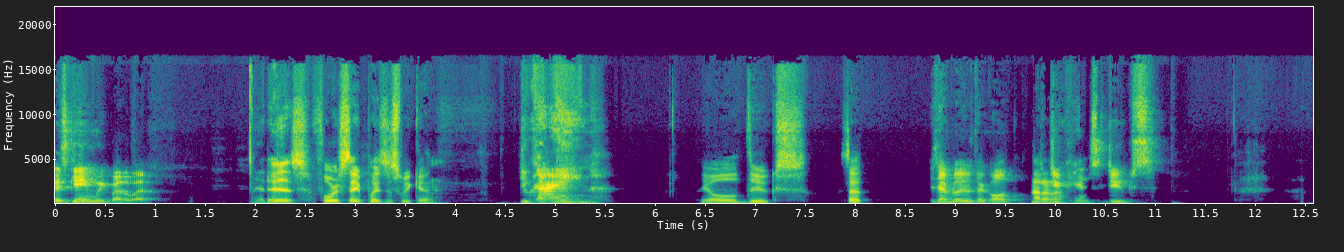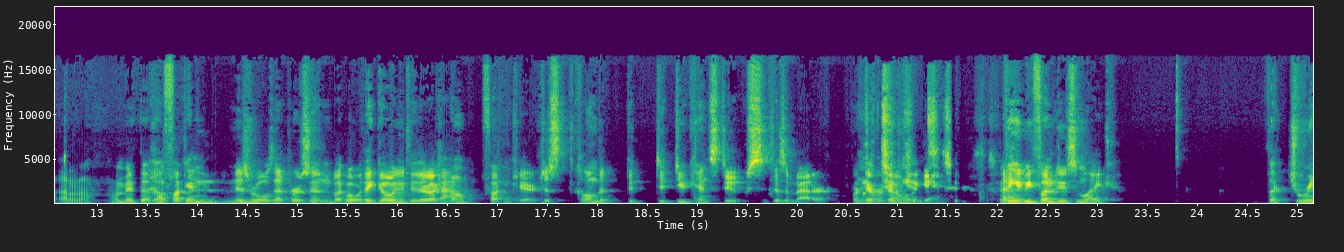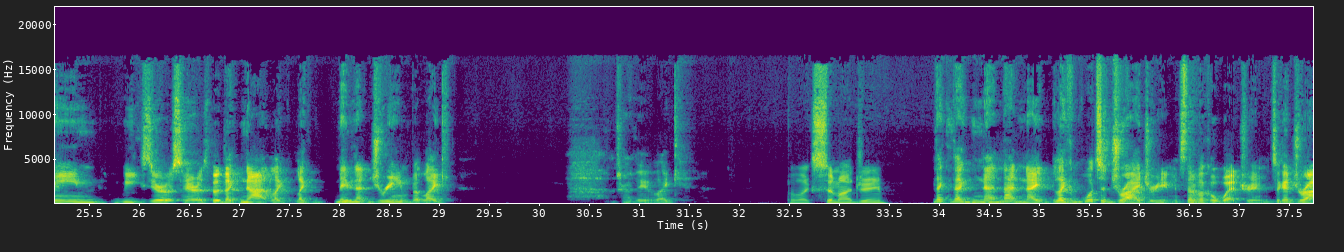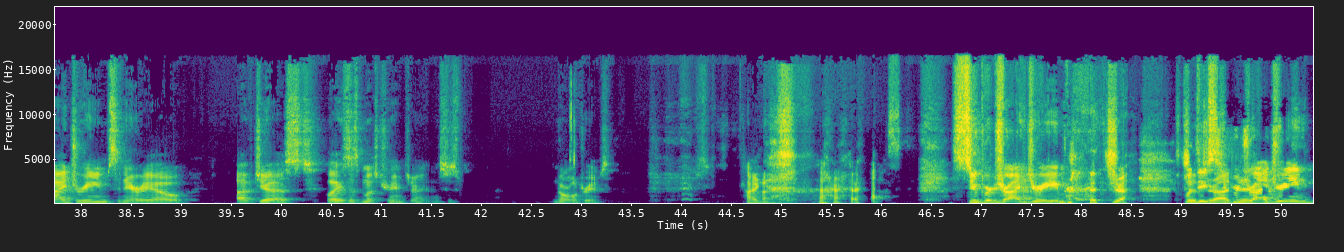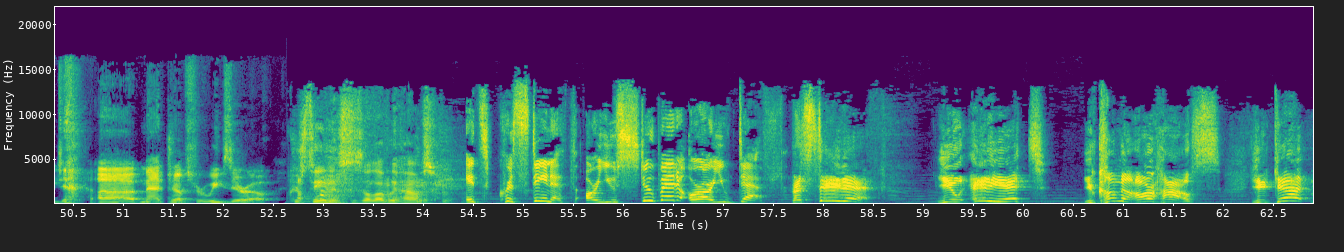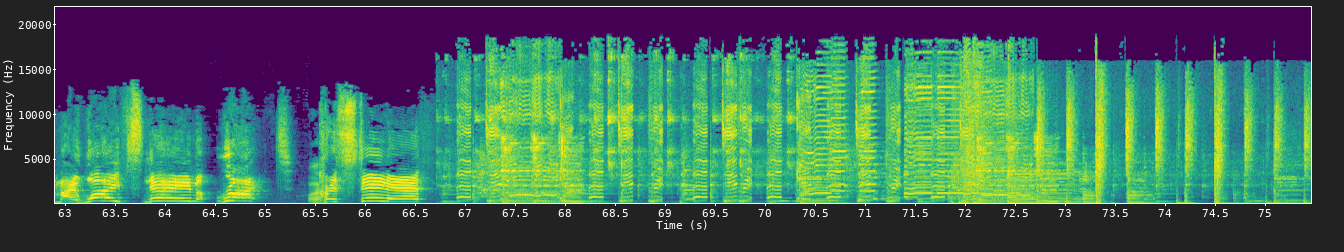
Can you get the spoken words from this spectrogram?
It's game week, by the way. It is. Florida State plays this weekend. Duquesne. The old Dukes. Is that? Is that really what they're called? I don't know. Duquesne's Dukes. I don't know. I made that How up. fucking miserable is that person? Like, what were they going through? They're like, I don't fucking care. Just call them the, the, the Duquesne's Dukes. It doesn't matter. We're never going to win a game. I think it'd be fun to do some like, like dream week zero scenarios, but like not like like maybe not dream, but like I'm trying to think like But like semi dream. like like not, not night like what's a dry dream instead of like a wet dream it's like a dry dream scenario of just well i guess that's most dreams right it's just normal dreams I guess. super dry dream Dry- we'll do dry super dream. dry dream uh matchups for week zero Christine, this is a lovely house. It's Christineth. Are you stupid or are you deaf? Christina! You idiot! You come to our house, you get my wife's name right! What? Christina!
